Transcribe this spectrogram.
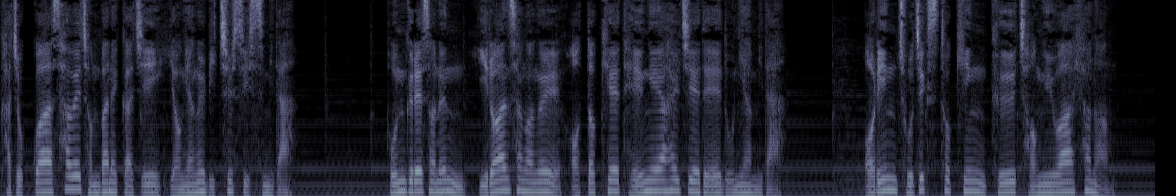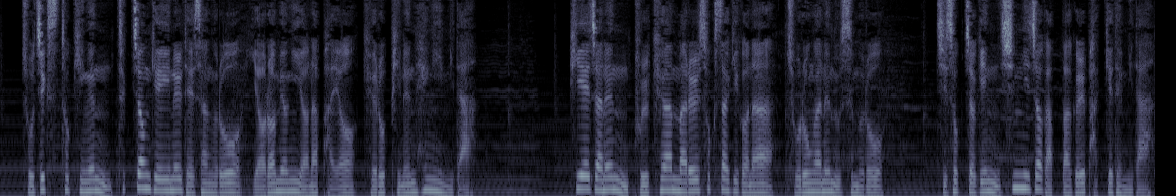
가족과 사회 전반에까지 영향을 미칠 수 있습니다. 본 글에서는 이러한 상황을 어떻게 대응해야 할지에 대해 논의합니다. 어린 조직 스토킹 그 정의와 현황. 조직 스토킹은 특정 개인을 대상으로 여러 명이 연합하여 괴롭히는 행위입니다. 피해자는 불쾌한 말을 속삭이거나 조롱하는 웃음으로 지속적인 심리적 압박을 받게 됩니다.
